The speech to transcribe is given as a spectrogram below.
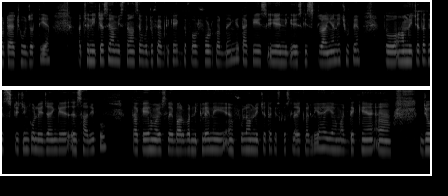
अटैच हो जाती है। अच्छा नीचे से हम इस तरह से वो जो फैब्रिक है एक दफ़ा और फोल्ड कर देंगे ताकि इस ये इसकी सिलाइयाँ नहीं छूटें। तो हम नीचे तक इस स्टिचिंग को ले जाएँगे साड़ी को। ताकि हमारी सिलाई बार बार निकले नहीं फुल हम नीचे तक इसको सिलाई कर लिया है। ये हमारे देखें जो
